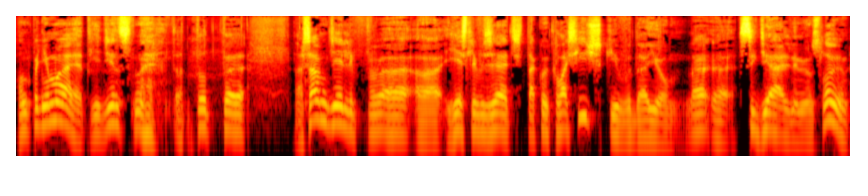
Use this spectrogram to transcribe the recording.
Он понимает. Единственное, тут э, на самом деле, э, э, если взять такой классический водоем да, с идеальными условиями,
